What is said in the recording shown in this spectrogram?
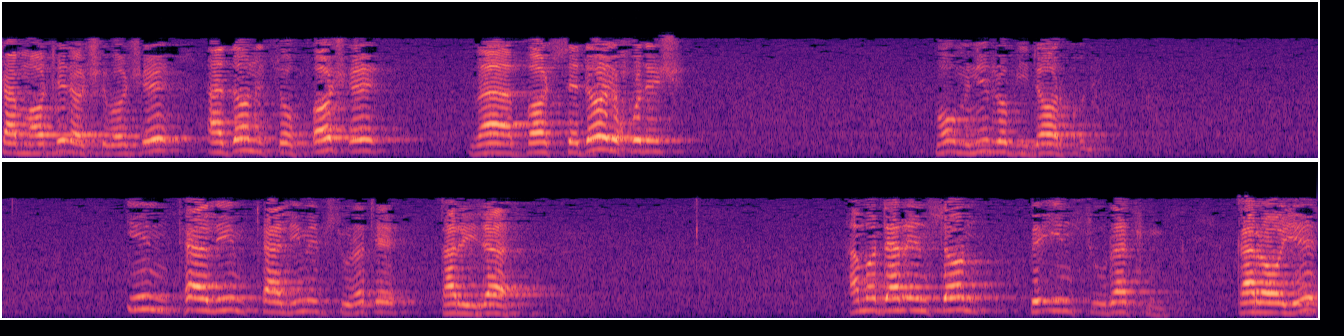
شماته داشته باشه اذان صبح پاشه و با صدای خودش مؤمنین رو بیدار کنه. این تعلیم تعلیم به صورت غریزه اما در انسان به این صورت نیست. قرایز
